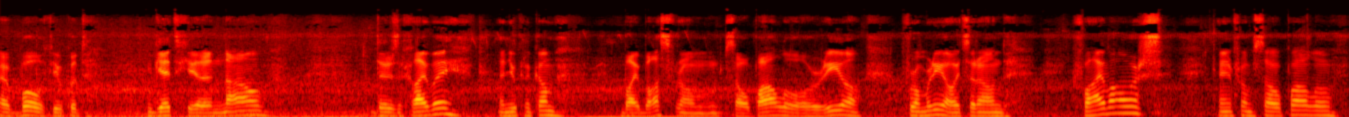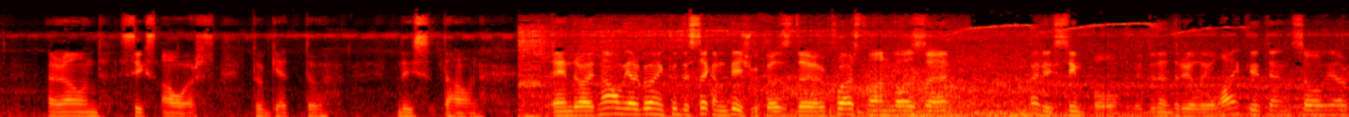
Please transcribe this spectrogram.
a boat, you could get here. And now there's a highway, and you can come by bus from Sao Paulo or Rio. From Rio, it's around five hours, and from Sao Paulo, around six hours to get to this town. And right now we are going to the second beach because the first one was uh, very simple. We didn't really like it, and so we are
